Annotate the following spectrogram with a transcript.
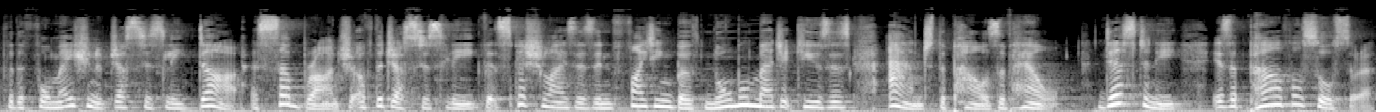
for the formation of Justice League Dark, a sub branch of the Justice League that specializes in fighting both normal magic users and the powers of hell. Destiny is a powerful sorcerer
